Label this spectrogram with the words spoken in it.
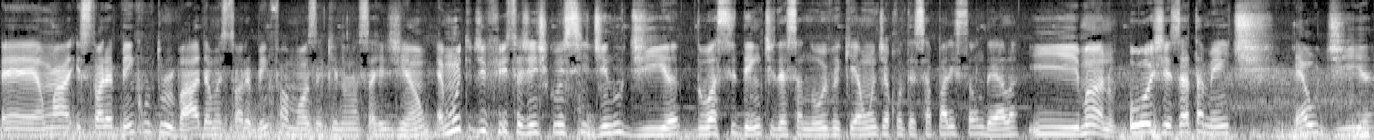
é, é uma história bem conturbada, é uma história bem famosa aqui na nossa região. É muito difícil a gente coincidir no dia do acidente dessa noiva, que é onde acontece a aparição dela. E, mano, hoje exatamente é o dia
